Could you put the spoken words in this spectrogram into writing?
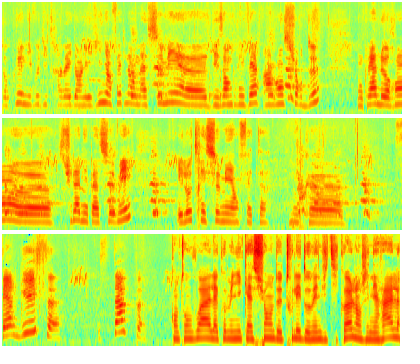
Donc oui, au niveau du travail dans les vignes, en fait là on a semé des engrais verts un rang sur deux. Donc là le rang, celui-là n'est pas semé et l'autre est semé en fait. Donc Fergus, stop quand on voit la communication de tous les domaines viticoles en général,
